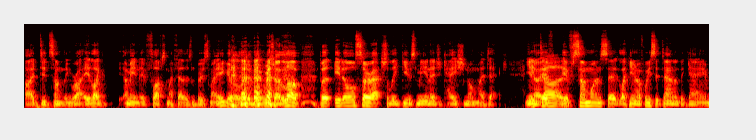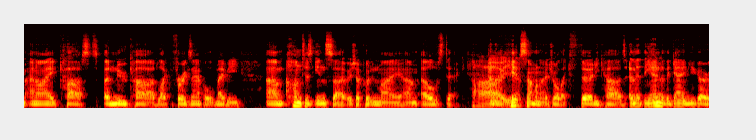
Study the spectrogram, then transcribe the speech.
I did something right. It like I mean, it fluffs my feathers and boosts my ego a little bit, which I love. But it also actually gives me an education on my deck. You It know. If, if someone said like, you know, if we sit down at the game and I cast a new card, like for example, maybe um, Hunter's Insight, which I put in my um, Elves deck, and Ah, I yeah. hit someone and I draw like 30 cards. And at the end Yeah. of the game, you go,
